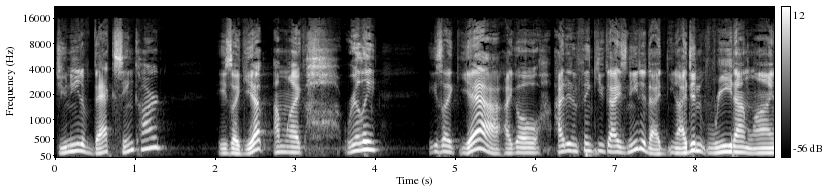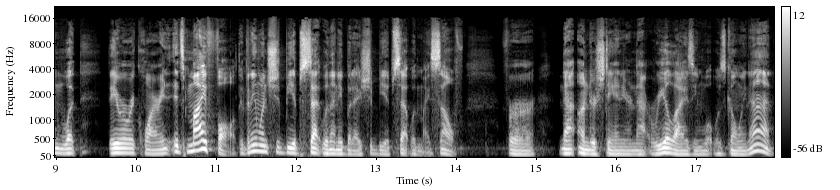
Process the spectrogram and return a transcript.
do you need a vaccine card? He's like, yep. I'm like, oh, really? He's like, yeah. I go, I didn't think you guys needed. I, you know, I didn't read online what they were requiring. It's my fault. If anyone should be upset with anybody, I should be upset with myself for not understanding or not realizing what was going on.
